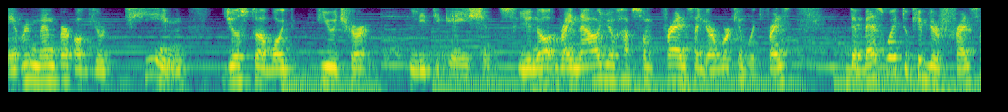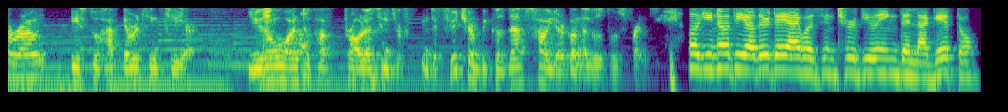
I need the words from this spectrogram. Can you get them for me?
every member of your team just to avoid future litigations. You know, right now you have some friends and you're working with friends. The best way to keep your friends around is to have everything clear you don't want to have problems in, your, in the future because that's how you're going to lose those friends. Well, you know, the other day I was interviewing De La Ghetto,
